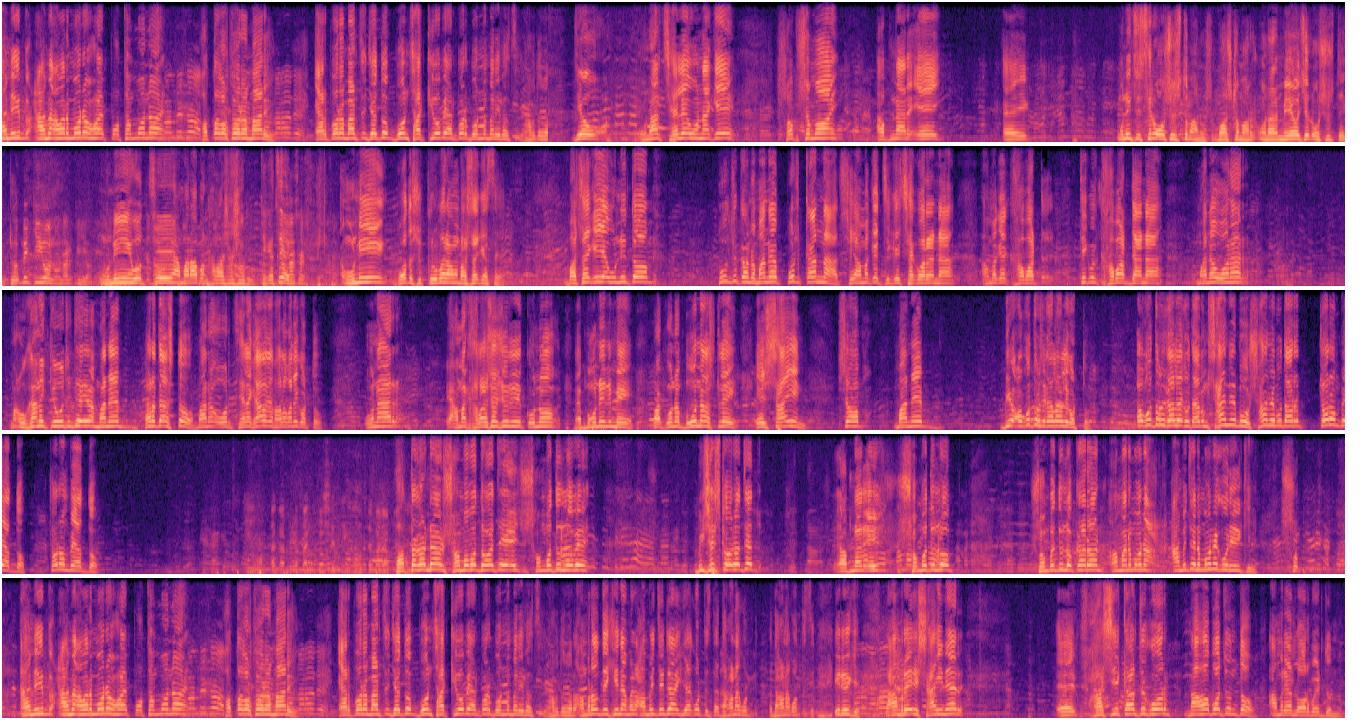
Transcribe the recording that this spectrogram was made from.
আমি আমি আমার মনে হয় প্রথম মনে হয় হত্যা করতে ওরা মারে। এরপরে মারছে যেহেতু বোন সাক্ষী হবে এরপর বোন মেরে ফেলছে। যে ওনার ছেলে ওনাকে সবসময় আপনার এই এই উনি ছিল অসুস্থ মানুষ বয়স্ক মানুষ। ওনার মেয়েও ছিল অসুস্থ একটু। আপনি কি হন? ওনার কি হন? উনি হচ্ছে আমার আপন খালা শাশুড়ি ঠিক আছে? উনি গত শুক্রবার আমার বাসায় গেছে। বাসায় গিয়ে উনি তো ফুলচু কান্ড মানে কান্না সে আমাকে চিকিৎসা করে না। আমাকে খাবার ঠিক খাবার দেয় না। মানে ওনার ওখানে কেউ যদি মানে বেড়াতে আসতো মানে ওর ছেলে খেলাকে ভালোভালো করতো। ওনার আমার খালা শাশুড়ির কোনো বোনের মেয়ে বা কোনো বোন আসলে এ শাইন সব মানে অগত গালাগালি করতো। অগত গালাগালি করতো এবং শাইনের বউ শাইনের বউ আরও চরম বেয়াদ্দব চরম বেয়াদ্দব হত্যাকাণ্ড সম্ভবত হয়েছে এই সম্পত্তির লোভে বিশেষ করে যে আপনার এই সম্পত্তির লোভ কারণ আমার মনে, আমি যেন মনে করি আর কি আমি আমি, আমার মনে হয় প্রথম মনে হয় হত্যা করতে মারে, এরপরে মারছে, যেহেতু বোন সাক্ষী হবে, এরপর বোন মেরে ফেলছে, হতে পারে। আমরাও দেখি না মানে আমি যেটা ইয়া করতেছি ধারণা করতে, ধারণা করতেছি, এটা কি। আমরা এই শাইনের, এই ফাঁসি কার্যকর না হওয়া পর্যন্ত আমরা লড়বো এর জন্য।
